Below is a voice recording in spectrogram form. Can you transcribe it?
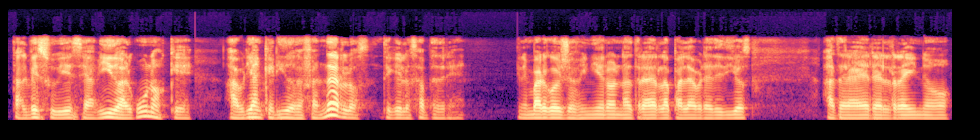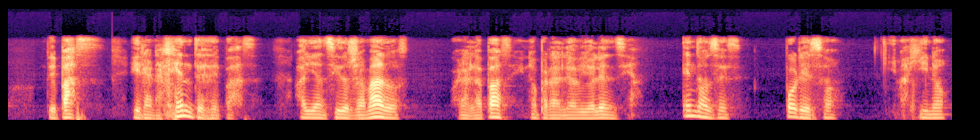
Tal vez hubiese habido algunos que habrían querido defenderlos de que los apedreen. Sin embargo, ellos vinieron a traer la palabra de Dios, a traer el reino de paz. Eran agentes de paz. Habían sido llamados para la paz y no para la violencia. Entonces, por eso, imagino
